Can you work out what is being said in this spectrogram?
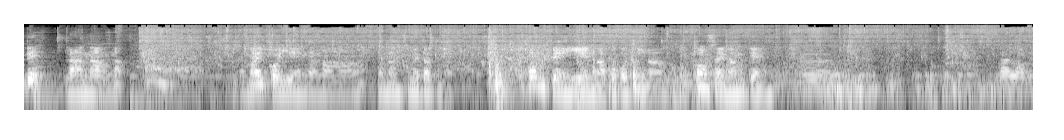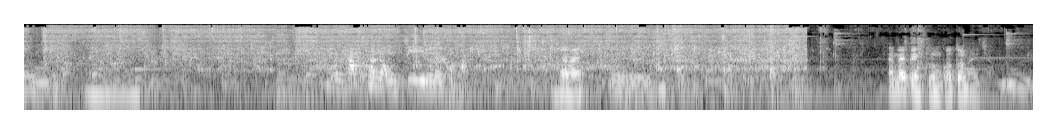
で、ランナーな。マイコイエンだな。こんな冷たくない。トンペンイエンな、心地いいな。トンサイナムケン。 อืม บ้านเราไม่มี เหมือนทำขนมจีนเลยค่ะ ใช่ไหม อืม แต่ไม่เป็นกลุ่มことないじゃん。 อืม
